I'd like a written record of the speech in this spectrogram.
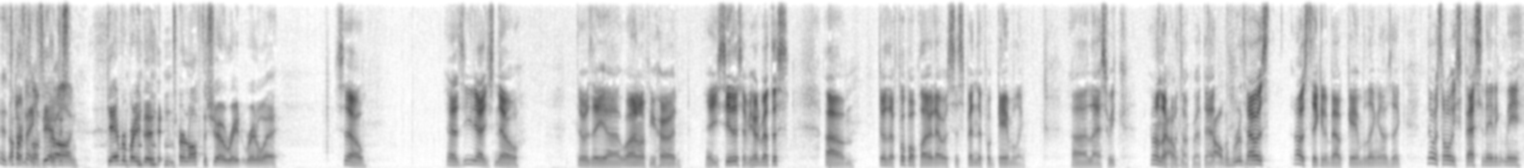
Oh, Start thanks. off Yeah, just- Get everybody to turn off the show right right away. So, as you guys know, there was a uh, well, I don't know if you heard. You see this? Have you heard about this? Um, there was a football player that was suspended for gambling uh, last week. I'm not going to talk about that. Calvin Ridley. So I was I was thinking about gambling. I was like, know what's always fascinating me?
